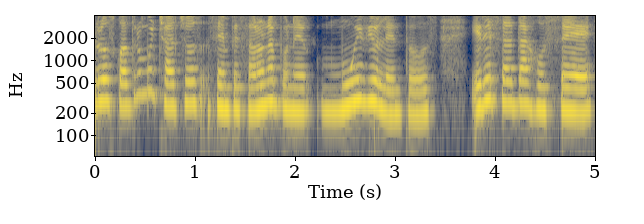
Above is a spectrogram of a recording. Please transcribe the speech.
Los cuatro muchachos se empezaron a poner muy violentos. It is said that Jose,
